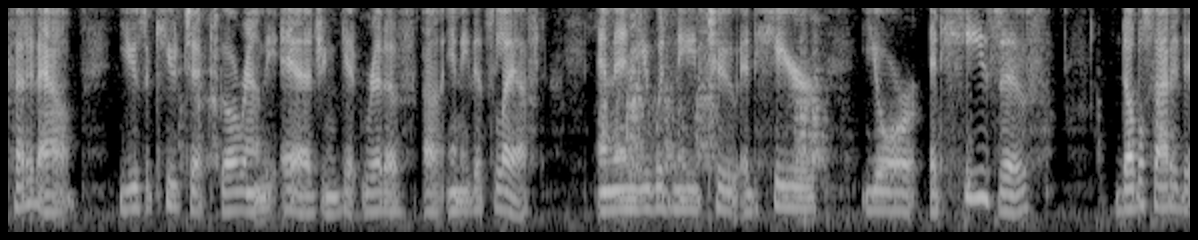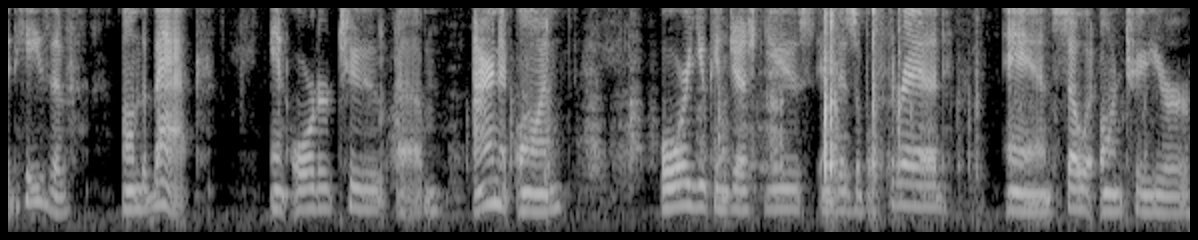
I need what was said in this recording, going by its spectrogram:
cut it out use a Q-tip to go around the edge and get rid of uh, any that's left. And then you would need to adhere your adhesive, double-sided adhesive on the back in order to um, iron it on or you can just use invisible thread and sew it onto your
